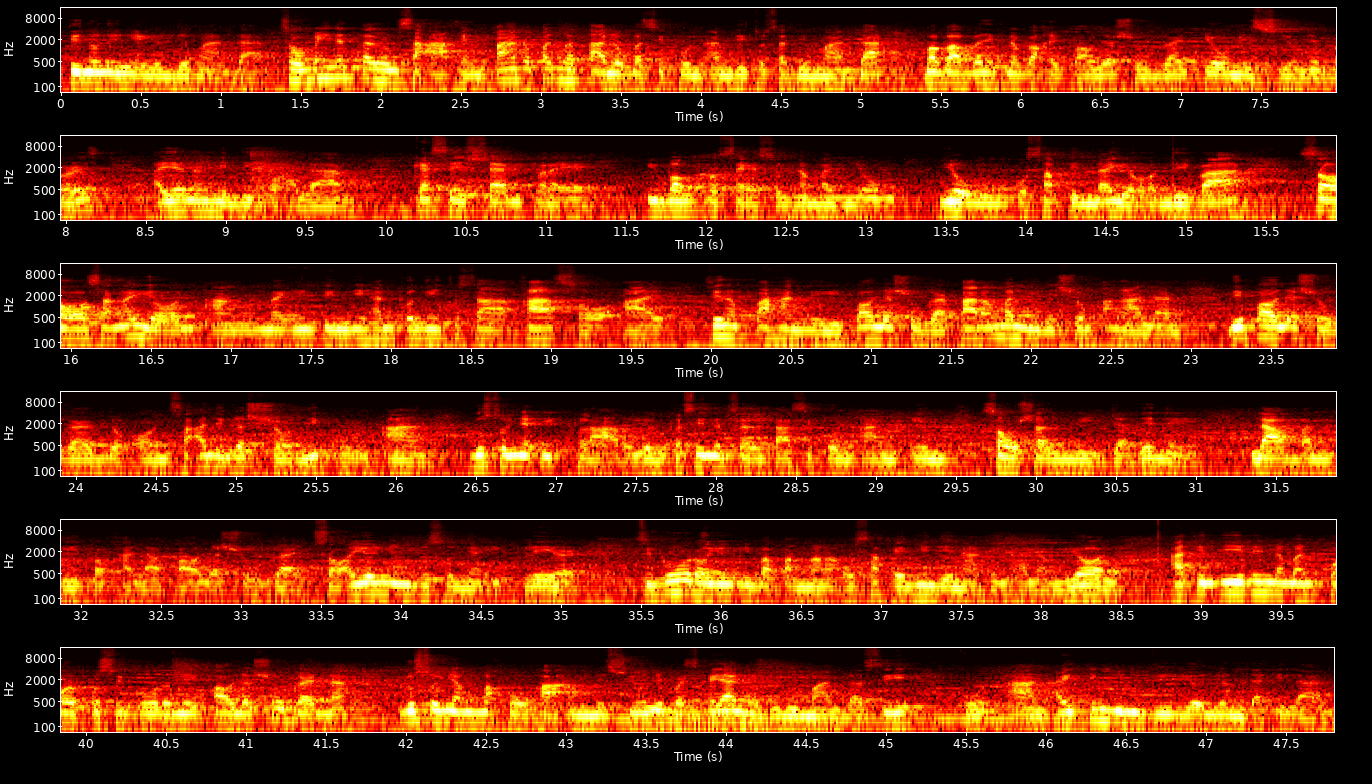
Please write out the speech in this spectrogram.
tinuloy niya yung demanda. So may nagtanong sa akin, paano pag natalo ba si Kun An dito sa demanda? Mababalik na ba kay Paula Sugar yung Miss Universe? Ayan ang hindi ko alam. Kasi syempre, ibang proseso naman yung yung usapin na yon, di ba? So sa ngayon, ang naiintindihan ko dito sa kaso ay sinampahan ni Paula Sugar para malinis yung pangalan ni Paula Sugar doon sa aligasyon ni Kun An. Gusto niya iklaro yun kasi nagsalita si Kun An in social media din eh laban dito kala Paula Sugar. So ayun yung gusto niya i-clear. Siguro yung iba pang mga usapin hindi natin alam yon. At hindi rin naman purpose siguro ni Paula Sugar na gusto niyang makuha ang Miss Universe kaya niya dinumanda si Kun An. I think hindi yun yung dahilan.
